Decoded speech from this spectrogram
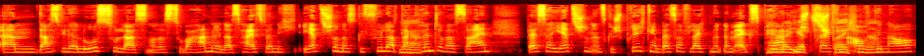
ähm, das wieder loszulassen oder das zu behandeln. Das heißt, wenn ich jetzt schon das Gefühl habe, ja. da könnte was sein, besser jetzt schon ins Gespräch gehen, besser vielleicht mit einem Experten sprechen, sprechen, auch ne? genau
